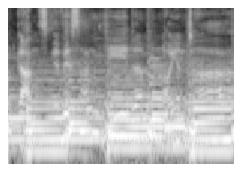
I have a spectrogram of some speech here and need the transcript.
und ganz gewiss an jedem neuen Tag.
